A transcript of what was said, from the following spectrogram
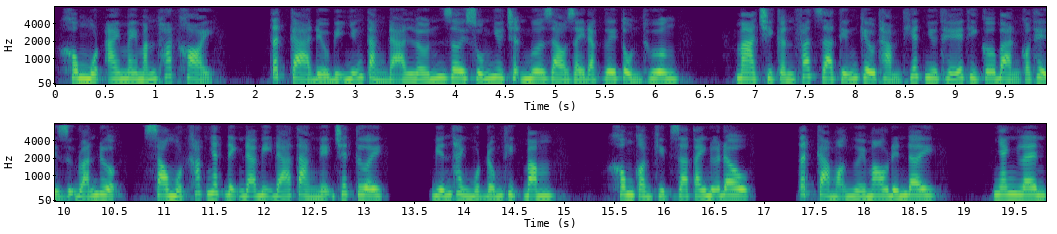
không một ai may mắn thoát khỏi. Tất cả đều bị những tảng đá lớn rơi xuống như trận mưa rào dày đặc gây tổn thương. Mà chỉ cần phát ra tiếng kêu thảm thiết như thế thì cơ bản có thể dự đoán được, sau một khắc nhất định đã bị đá tảng nện chết tươi, biến thành một đống thịt băm. Không còn kịp ra tay nữa đâu. Tất cả mọi người mau đến đây. Nhanh lên.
